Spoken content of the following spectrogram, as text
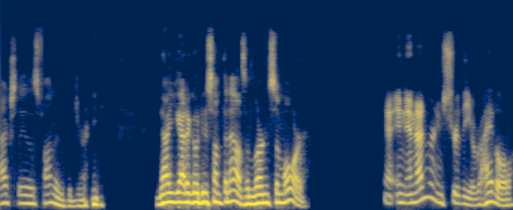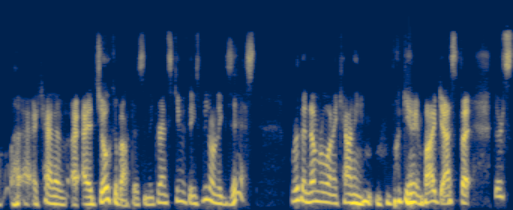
actually as fun as the journey now you got to go do something else and learn some more. Yeah, and, and I'm not even sure the arrival. I, I kind of I, I, joke about this in the grand scheme of things. We don't exist. We're the number one accounting bookkeeping podcast, but there's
